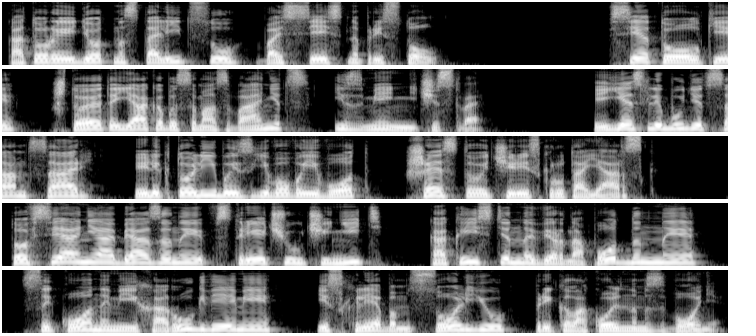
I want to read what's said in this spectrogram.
который идет на столицу воссесть на престол. Все толки, что это якобы самозванец, изменничество. И если будет сам царь или кто-либо из его воевод шествовать через Крутоярск, то все они обязаны встречу учинить как истинно верноподданные, с иконами и хоругвиями и с хлебом-солью при колокольном звоне.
